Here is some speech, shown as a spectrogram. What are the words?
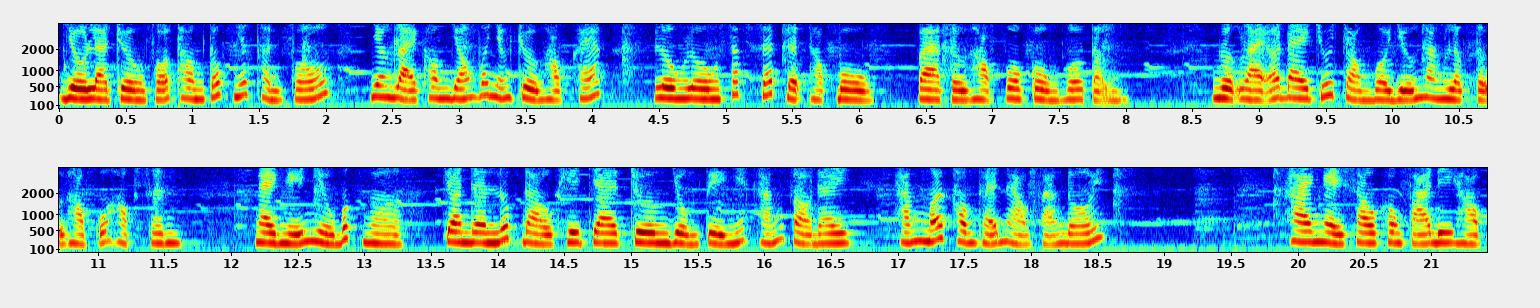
dù là trường phổ thông tốt nhất thành phố, nhưng lại không giống với những trường học khác, luôn luôn sắp xếp lịch học bù và tự học vô cùng vô tận. Ngược lại ở đây chú trọng bồi dưỡng năng lực tự học của học sinh. Ngày nghỉ nhiều bất ngờ, cho nên lúc đầu khi cha Trương dùng tiền nhét hắn vào đây, hắn mới không thể nào phản đối. Hai ngày sau không phải đi học,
